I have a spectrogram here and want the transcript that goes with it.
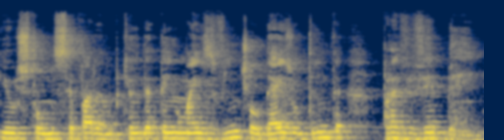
e eu estou me separando, porque eu ainda tenho mais 20 ou 10 ou 30 para viver bem.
